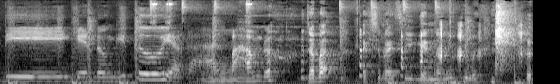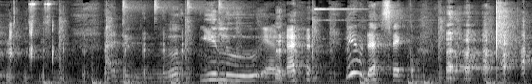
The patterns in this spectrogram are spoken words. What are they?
Digendong gitu ya kan, Hmm. paham dong. Coba ekspresi gendongnya gimana? Aduh, ngilu ya kan. Ini udah kempit.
